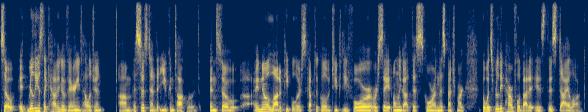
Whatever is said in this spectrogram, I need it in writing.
So it really is like having a very intelligent um, assistant that you can talk with. And so I know a lot of people are skeptical of GPT-4 or say it only got this score on this benchmark. But what's really powerful about it is this dialogue.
